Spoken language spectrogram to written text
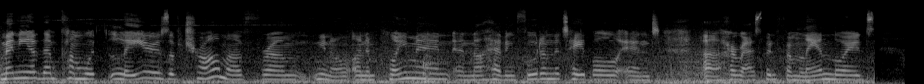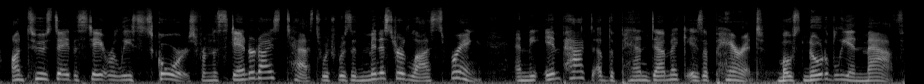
Many of them come with layers of trauma from, you know, unemployment and not having food on the table and uh, harassment from landlords. On Tuesday, the state released scores from the standardized test, which was administered last spring, and the impact of the pandemic is apparent, most notably in math.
